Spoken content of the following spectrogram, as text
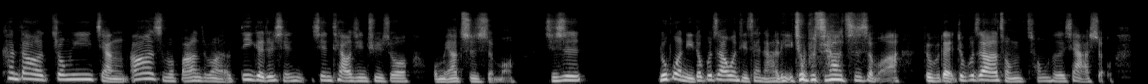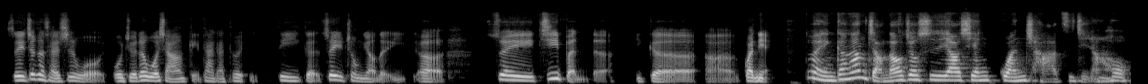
看到中医讲啊什么保养怎么，第一个就先先跳进去说我们要吃什么。其实如果你都不知道问题在哪里，就不知道吃什么啊，对不对？就不知道要从从何下手。所以这个才是我我觉得我想要给大家最第一个最重要的一呃最基本的一个呃观念。对，你刚刚讲到，就是要先观察自己，然后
